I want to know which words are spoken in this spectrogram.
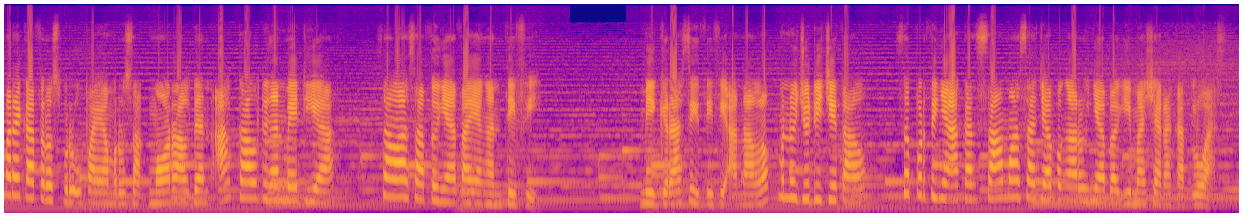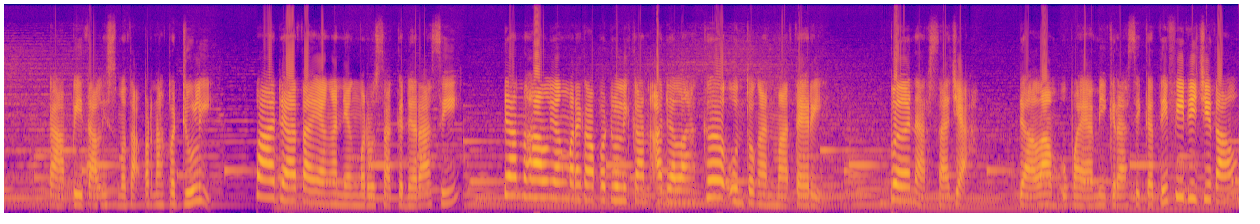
Mereka terus berupaya merusak moral dan akal dengan media, salah satunya tayangan TV. Migrasi TV analog menuju digital sepertinya akan sama saja pengaruhnya bagi masyarakat luas. Kapitalisme tak pernah peduli pada tayangan yang merusak generasi dan hal yang mereka pedulikan adalah keuntungan materi. Benar saja, dalam upaya migrasi ke TV digital,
